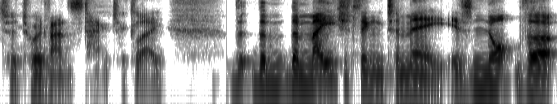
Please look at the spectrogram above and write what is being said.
to to advance tactically the, the, the major thing to me is not that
